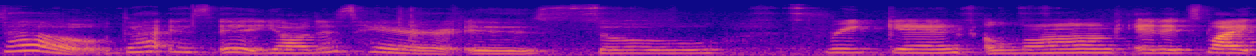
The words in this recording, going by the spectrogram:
so that is it y'all this hair is so freaking long and it's like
